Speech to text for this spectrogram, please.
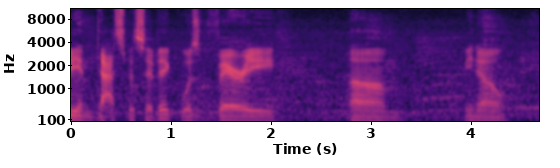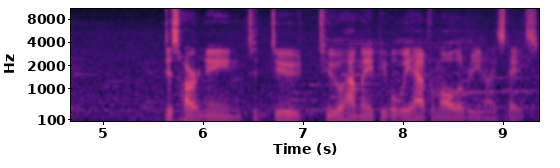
being that specific was very, um, you know, disheartening to do to how many people we have from all over the United States.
